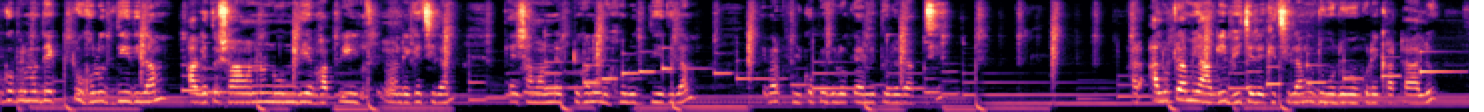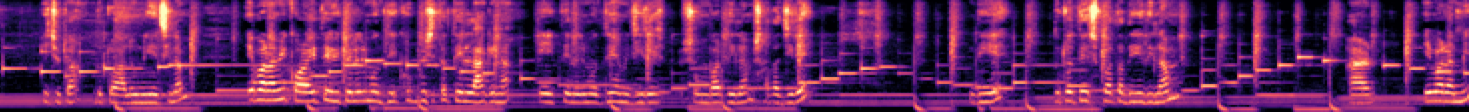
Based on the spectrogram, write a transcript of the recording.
ফুলকপির মধ্যে একটু হলুদ দিয়ে দিলাম। আগে তো সামান্য নুন দিয়ে ভাপিয়ে রেখেছিলাম। তাই সামান্য একটুখানি হলুদ দিয়ে দিলাম। এবার ফুলকপিগুলোকে আমি তুলে রাখছি। আর আলুটা আমি আগেই ভেজে রেখেছিলাম, ডুমো ডুমো করে কাটা আলু। কিছুটা, দুটো আলু নিয়েছিলাম। এবার আমি কড়াইতে ওই তেলের মধ্যে, খুব বেশি তো তেল লাগে না, এই তেলের মধ্যে আমি জিরে, সোমবার দিলাম, সাদা জিরে। দিয়ে দুটো তেজপাতা দিয়ে দিলাম। আর এবার আমি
